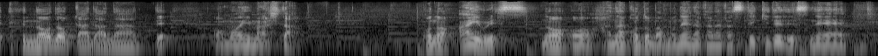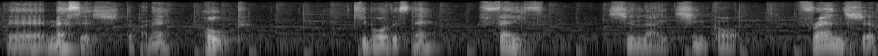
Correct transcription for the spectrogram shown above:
ってのどかだなって思いました。このアイリスの花言葉もねなかなか素敵でですね、えー、メッセージとかね hope 希望ですね。faith 信頼信仰。friendship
